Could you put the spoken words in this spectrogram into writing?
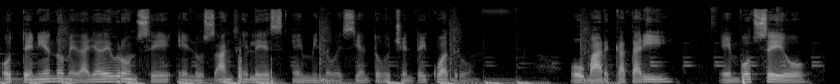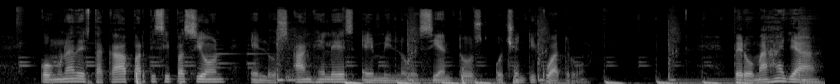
obteniendo medalla de bronce en Los Ángeles en 1984. Omar Catarí en boxeo, con una destacada participación en Los Ángeles en 1984. Pero más allá,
